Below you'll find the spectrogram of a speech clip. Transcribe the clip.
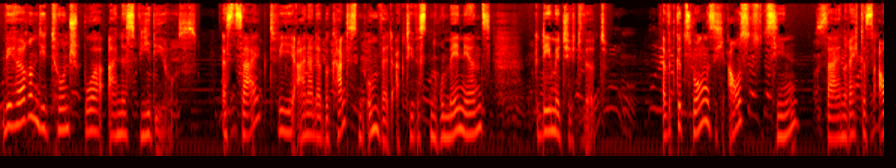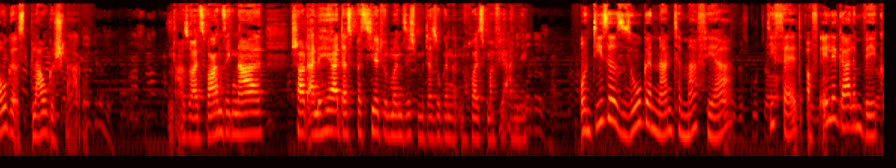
Wir hören die Tonspur eines Videos. Es zeigt, wie einer der bekanntesten Umweltaktivisten Rumäniens gedemütigt wird. Er wird gezwungen, sich auszuziehen. Sein rechtes Auge ist blau geschlagen. Also als Warnsignal schaut alle her, das passiert, wenn man sich mit der sogenannten Holzmafia anlegt. Und diese sogenannte Mafia, die fällt auf illegalem Weg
